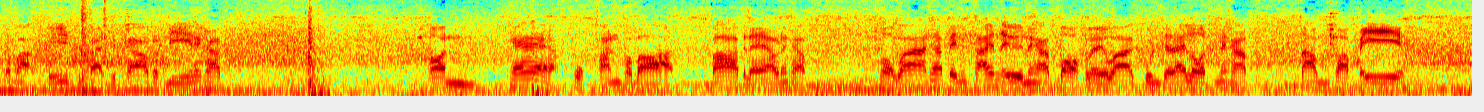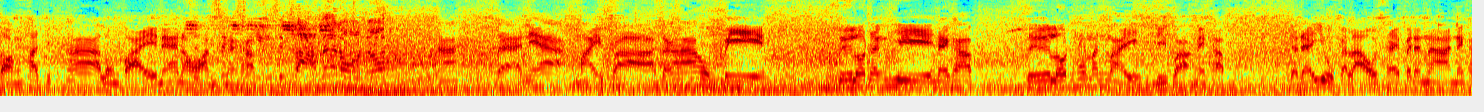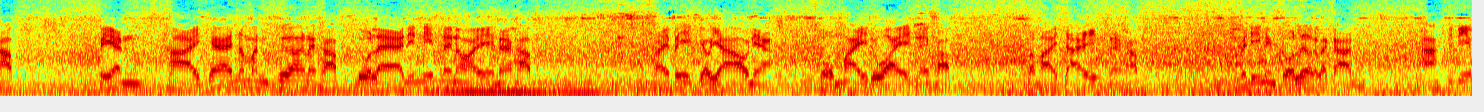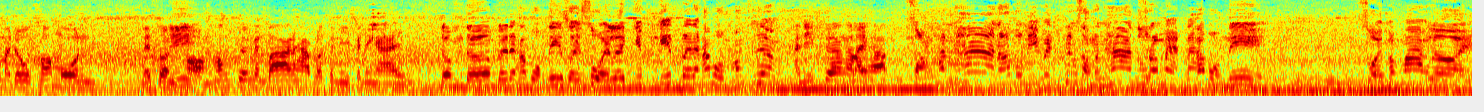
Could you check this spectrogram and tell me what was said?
กระบะปี 18-19 แบบนี้นะครับผ่อนแค่ 6,000กว่าบาทบ้าไปแล้วนะครับ เพราะว่าถ้าเป็นค่ายอื่นๆนะครับ บอกเลยว่าคุณจะได้รถนะครับ ต่ำกว่าปี 2015 ลงไปแน่นอนนะครับ14 13แน่นอนเนาะนะแต่อันเนี้ยใหม่กว่าตั้ง 5-6 ปี ซื้อรถทั้งทีนะครับ ซื้อรถให้มันใหม่ดีกว่าไหมครับ จะได้อยู่กับเราใช้ไปนานๆนะครับ เปลี่ยนถ่ายแค่น้ำมันเครื่องนะครับ ดูแลนิดๆหน่อยๆนะครับ ใช้ไปอีกยาวๆเนี่ยโฉมใหม่ด้วยนะครับ สบายใจนะครับ เป็นอีกหนึ่งตัวเลือกแล้วกัน อะทีนี้มาดูข้อมูลในส่วนของห้องเครื่องกันบ้างนะครับรถคันนี้เป็นยังไง เดิมๆเลยนะครับผมนี่สวยๆเลยกิฟกิฟเลยนะครับผมห้องเครื่อง อันนี้เครื่องอะไรครับ2,500เนาะตัวนี้เป็นเครื่อง2,500ดูราแม็กนะครับผมนี่สวยมากๆเลย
